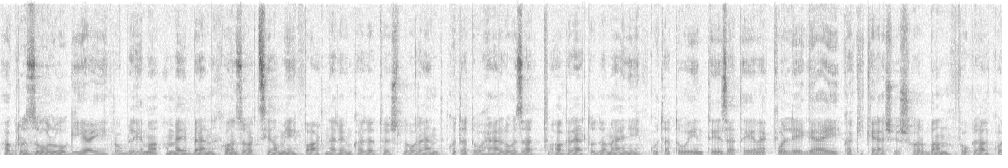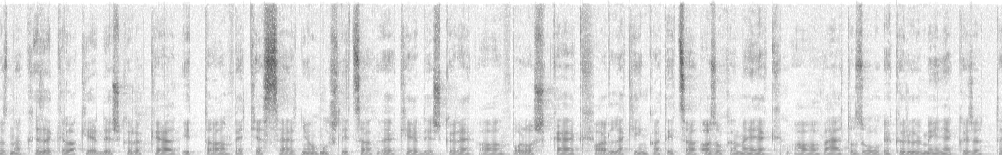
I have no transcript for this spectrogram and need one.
agrozoológiai probléma, amelyben konzorciumi partnerünk az Ötös Lórend Kutatóhálózat Agrártudományi Kutatóintézetének kollégái, akik elsősorban foglalkoznak ezekkel a kérdéskörökkel. Itt a petyes szárnyú muslica kérdésköre, a poloskák, katicák, harlekin katica, azok, amelyek a változó körülmények között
